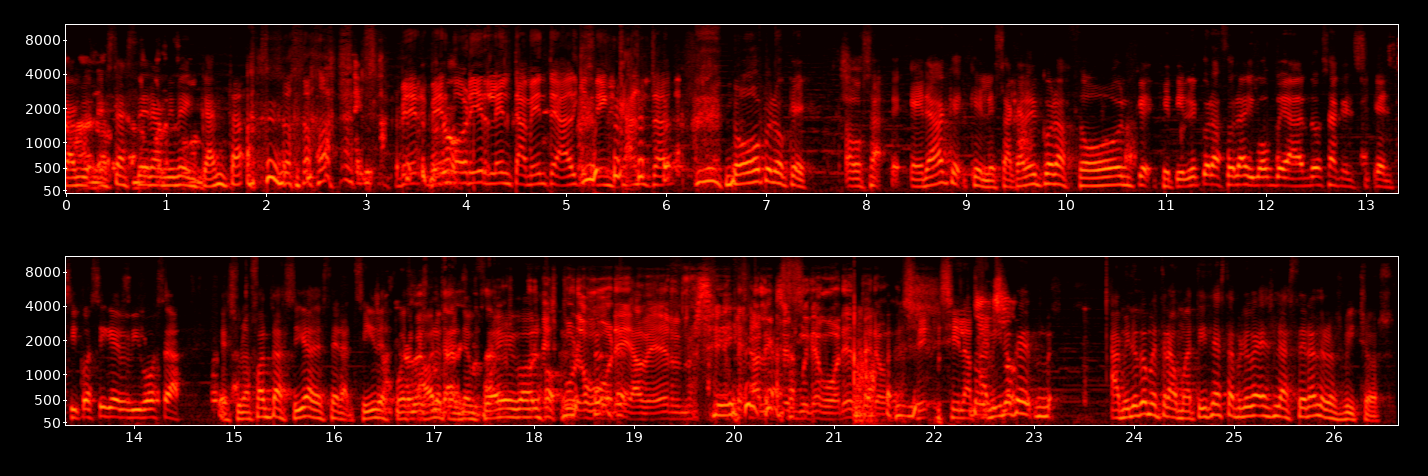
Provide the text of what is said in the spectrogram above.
cambio, esta escena a mí me encanta. ver, morir lentamente a alguien me encanta. No, pero que o sea, era que, le sacan el corazón, que, tiene el corazón ahí bombeando, o sea, que el, chico sigue vivo, o sea, es una fantasía de escena. Sí, después le prenden fuego. Es puro gore, a ver, no sé. Alex es muy de gore, pero. a, mí lo que, a mí lo que me traumatiza esta película es la escena de los bichos.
